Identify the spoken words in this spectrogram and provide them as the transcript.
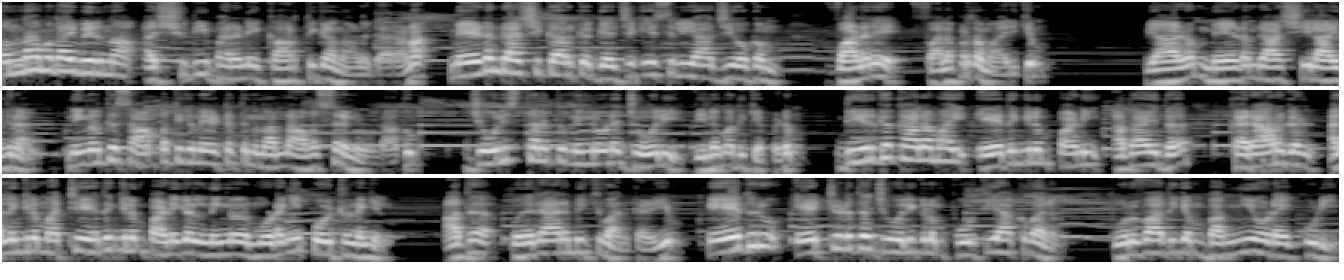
ഒന്നാമതായി വരുന്ന അശ്വതി ഭരണി കാർത്തിക നാളുകാരാണ്. മേടം രാശിക്കാർക്ക് ഗജകേസരി രാജയോഗം വളരെ ഫലപ്രദമായിരിക്കും. വ്യാഴം മേടം രാശിയിലായതിനാൽ നിങ്ങൾക്ക് സാമ്പത്തിക നേട്ടത്തിന് നല്ല അവസരങ്ങൾ ഉണ്ടാകും ജോലിസ്ഥലത്ത് നിങ്ങളുടെ ജോലി വിലമതിക്കപ്പെടും. ദീർഘകാലമായി ഏതെങ്കിലും പണി അതായത് കരാറുകൾ അല്ലെങ്കിൽ മറ്റേതെങ്കിലും പണികൾ നിങ്ങൾ മുടങ്ങിപ്പോയിട്ടുണ്ടെങ്കിൽ അത് പുനരാരംഭിക്കുവാൻ കഴിയും. ഏതൊരു ഏറ്റെടുത്ത ജോലികളും പൂർത്തിയാക്കുവാനും പൂർവാധികം ഭംഗിയോടെ കൂടി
